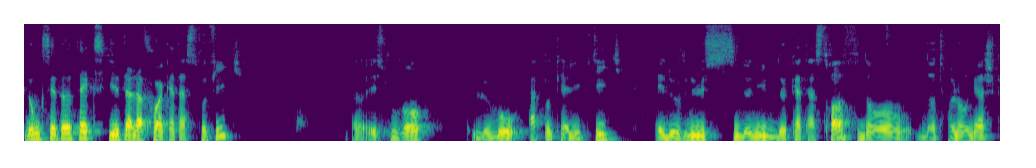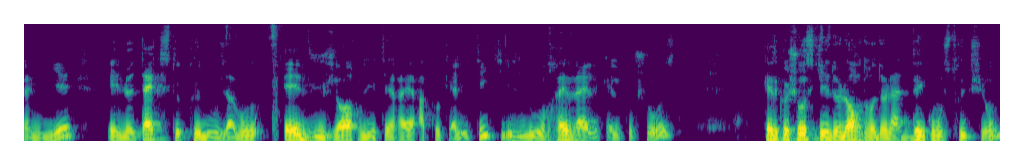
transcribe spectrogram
Donc c'est un texte qui est à la fois catastrophique, euh, et souvent le mot apocalyptique est devenu synonyme de catastrophe dans notre langage familier, et le texte que nous avons est du genre littéraire apocalyptique, il nous révèle quelque chose, quelque chose qui est de l'ordre de la déconstruction,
